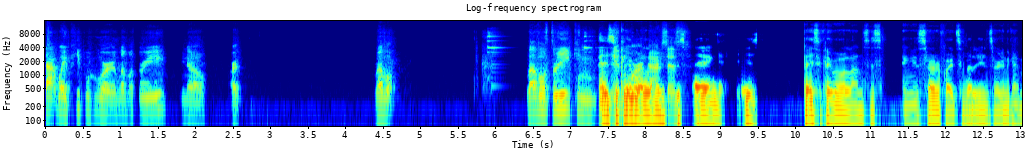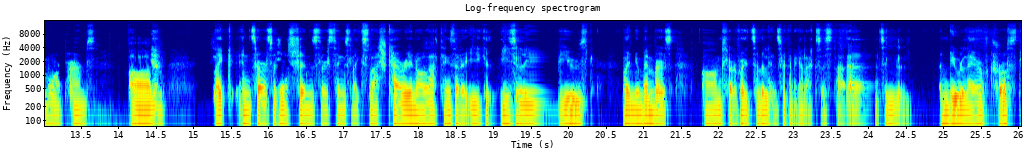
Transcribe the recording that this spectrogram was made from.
That way, people who are level three, you know, are level level three can Basically, what Lance access. is saying is basically what Lance is saying is certified civilians are going to get more perms. Um, Yep. like in server suggestions, there's things like slash carry and all that things that are e- easily abused by new members. Um, certified civilians are going to get access to that. It's a new layer of trust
